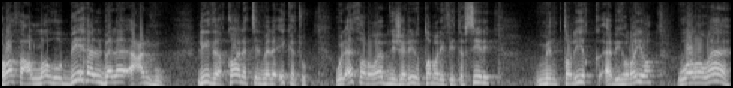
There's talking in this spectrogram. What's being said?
رفع الله بها البلاء عنه. لذا قالت الملائكة والأثر رواه ابن جرير الطبري في تفسيره من طريق أبي هريرة ورواه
